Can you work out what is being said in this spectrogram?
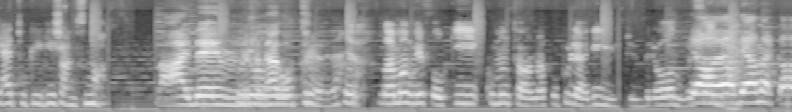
jeg tok ikke sjansen da, Nei, det skjønner jeg å godt. prøve det. Ja, det er mange folk i kommentarene av populære youtubere og andre Ja, sånn. ja, det har jeg merka.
